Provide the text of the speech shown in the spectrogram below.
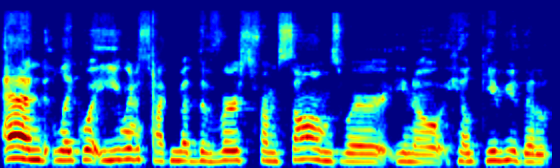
and like what you were just talking about the verse from psalms where you know he'll give you the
